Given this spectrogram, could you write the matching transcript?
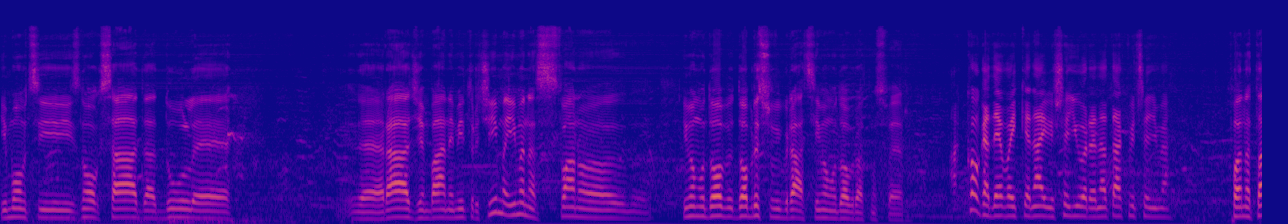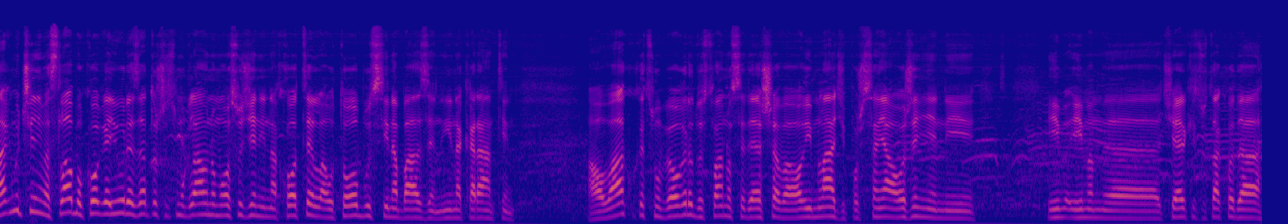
i momci iz Novog Sada, Dule, e, Rađen, Bane Mitrović. Ima, ima nas stvarno, imamo dobre, dobre su vibracije, imamo dobru atmosferu. A koga devojke najviše jure na takmičenjima? Pa na takmičenjima slabo koga jure zato što smo uglavnom osuđeni na hotel, autobus i na bazen i na karantin. A ovako kad smo u Beogradu stvarno se dešava, ovi mlađi, pošto sam ja oženjen i im- imam e, čerkicu, tako da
